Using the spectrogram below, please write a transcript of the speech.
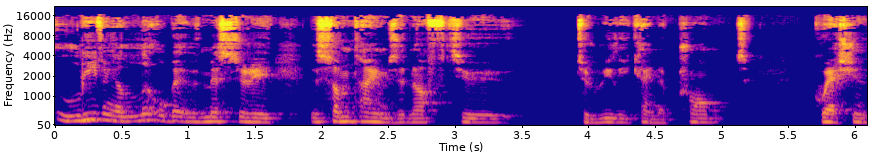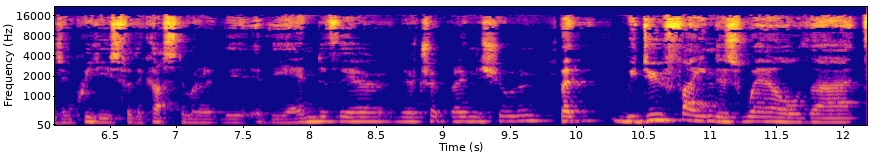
Leaving a little bit of mystery is sometimes enough to to really kind of prompt questions and queries for the customer at the at the end of their their trip around the showroom. But we do find as well that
